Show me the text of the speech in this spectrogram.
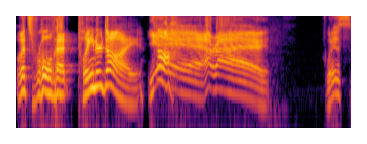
let's roll that planar die. Yeah. All right. What is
